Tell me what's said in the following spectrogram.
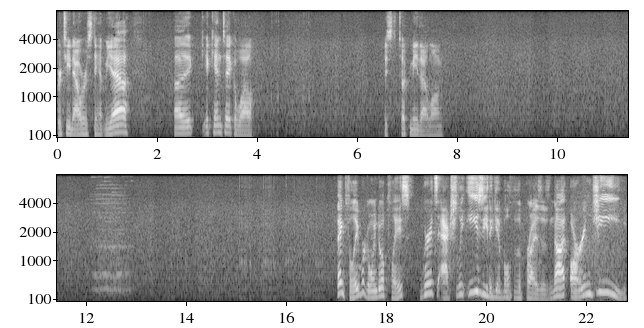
13 hours. Damn, yeah. Uh, it, it can take a while. At least it took me that long. Thankfully, we're going to a place where it's actually easy to get both of the prizes, not RNG!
